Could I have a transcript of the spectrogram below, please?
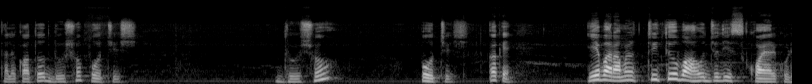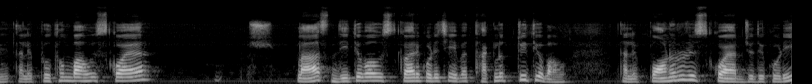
তাহলে কত? দুশো পঁচিশ। দুশো পঁচিশ। ওকে এবার আমরা তৃতীয় বাহু যদি স্কোয়ার করি, তাহলে প্রথম বাহু স্কোয়ার প্লাস দ্বিতীয় বাহু স্কোয়ার করেছি, এবার থাকল তৃতীয় বাহু। তাহলে পনেরোর স্কোয়ার যদি করি,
